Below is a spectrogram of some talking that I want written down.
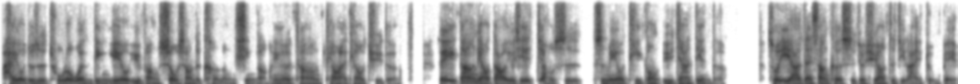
还有就是除了稳定，也有预防受伤的可能性啊，因为常常跳来跳去的。所以刚刚聊到，有些教室是没有提供瑜伽垫的。所以啊，在上课时就需要自己来准备。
